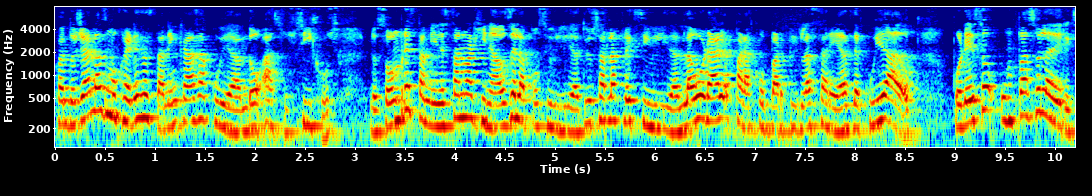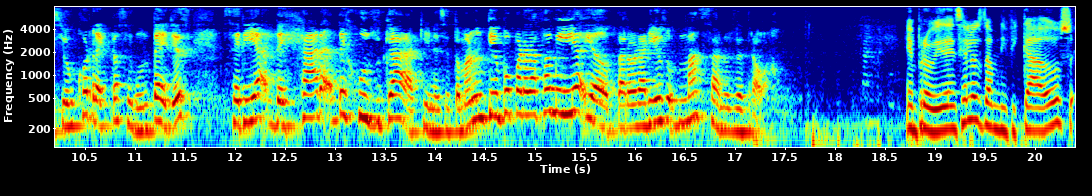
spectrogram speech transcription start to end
cuando ya las mujeres están en casa cuidando a sus hijos. Los hombres también están marginados de la posibilidad de usar la flexibilidad laboral para compartir las tareas de cuidado. Por eso, un paso en la dirección correcta, según Telles, sería dejar de juzgar a quienes se toman un tiempo para la familia y adoptar horarios más sanos de trabajo. En Providencia los damnificados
